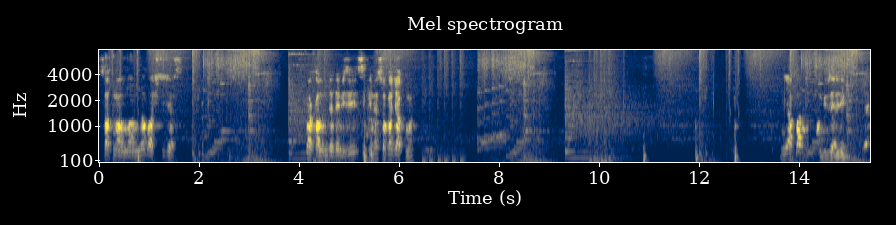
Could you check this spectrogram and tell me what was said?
satın almalarımıza başlayacağız. Bakalım dede bizi spin'e sokacak mı? Yapar mı o güzelliği bize?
